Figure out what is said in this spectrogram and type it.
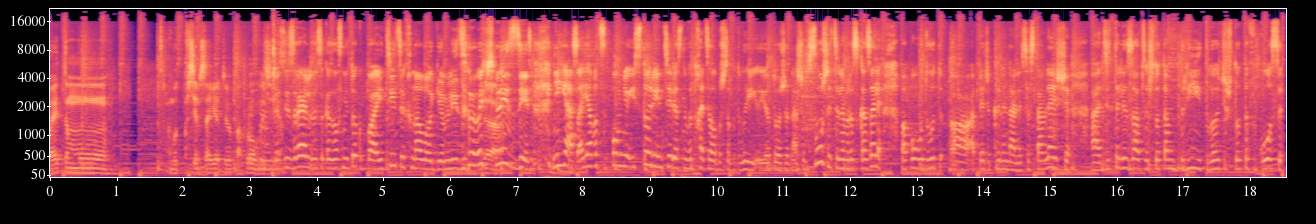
поэтому вот всем советую попробовать. Mm-hmm. То есть Израиль у нас оказался не только по IT-технологиям лидером, да. еще и здесь. Не яс, а я вот помню историю интересную, вот хотела бы, чтобы вы ее тоже нашим слушателям рассказали по поводу вот, а, опять же, криминальной составляющей, а, детализации, что там бритва, что-то в косы.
